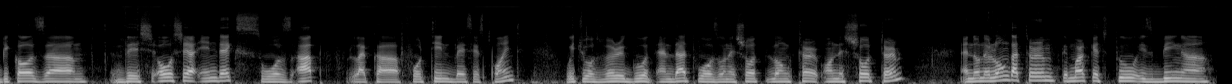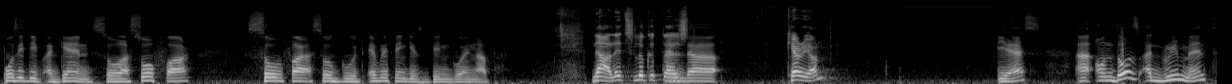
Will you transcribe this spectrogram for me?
Because um, the all share index was up like uh, 14 basis point, which was very good, and that was on a short long term. On a short term, and on a longer term, the market too is being uh, positive again. So uh, so far, so far so good. Everything has been going up. Now let's look at those. And, uh, Carry on. Yes. Uh, on those agreements,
